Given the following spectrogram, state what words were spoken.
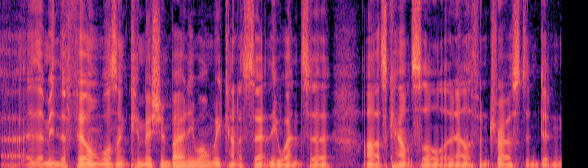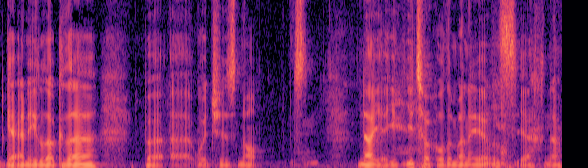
uh, I mean, the film wasn't commissioned by anyone. We kind of certainly went to Arts Council and Elephant Trust and didn't get any luck there, but uh, which is not. No, yeah, you, you, took all the money. It was yeah, no,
